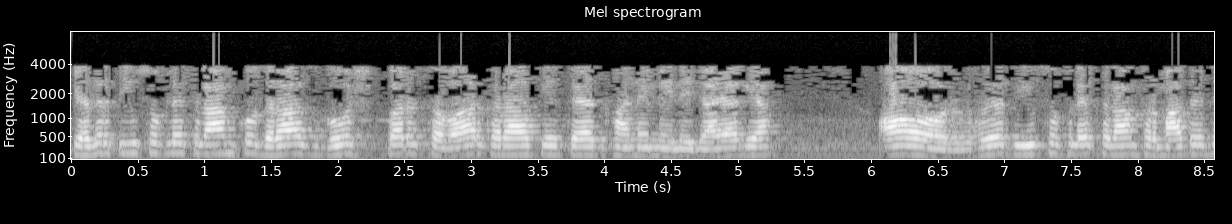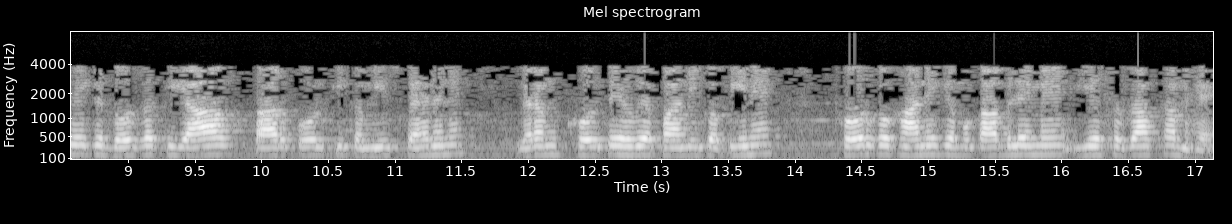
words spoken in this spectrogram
کہ حضرت یوسف علیہ السلام کو دراز گوشت پر سوار کرا کے قید خانے میں لے جایا گیا۔ اور حضرت یوسف علیہ السلام فرماتے تھے کہ دوزت کی آگ تارکول کی قمیض پہننے، گرم کھولتے ہوئے پانی کو پینے، تھور کو کھانے کے مقابلے میں یہ سزا کم ہے۔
